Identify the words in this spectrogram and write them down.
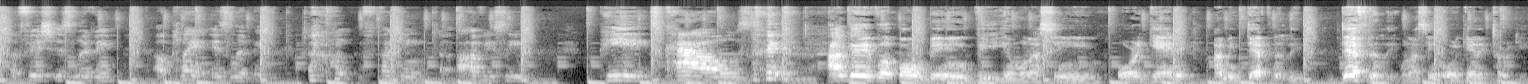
A fish is living, a plant is living. Fucking obviously, pigs, cows. I gave up on being vegan when I seen organic. I mean, definitely, definitely when I seen organic turkey.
